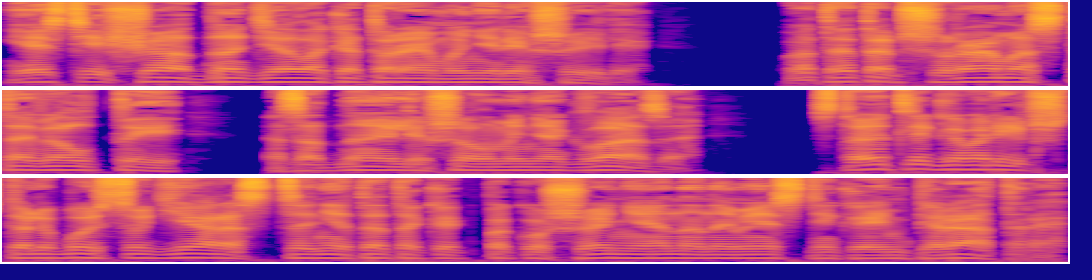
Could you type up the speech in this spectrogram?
Есть еще одно дело, которое мы не решили. Вот этот шрам оставил ты, а заодно и лишил меня глаза. Стоит ли говорить, что любой судья расценит это как покушение на наместника императора?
